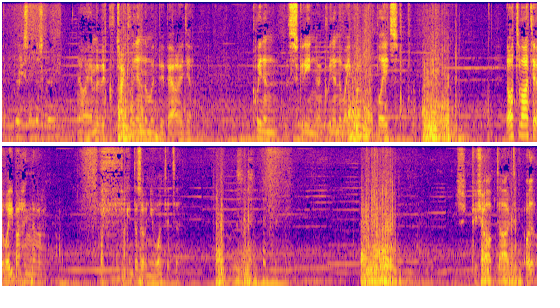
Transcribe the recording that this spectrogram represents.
Bit of grease on the screen. Oh yeah, maybe try cleaning them would be a better idea. Cleaning the screen and cleaning the wiper blades. The automatic wiper thing never fucking does it when you want it to. Just push it up to activate, oh,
